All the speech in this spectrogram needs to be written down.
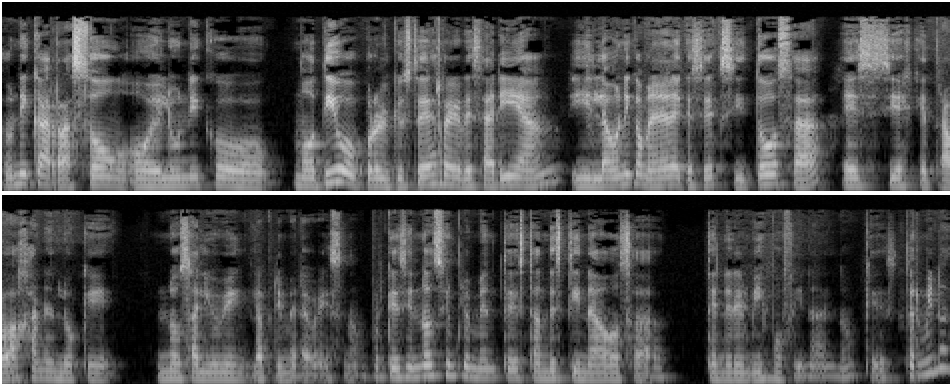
la única razón o el único motivo por el que ustedes regresarían y la única manera de que sea exitosa es si es que trabajan en lo que no salió bien la primera vez, ¿no? Porque si no, simplemente están destinados a tener el mismo final, ¿no? Que es terminar.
